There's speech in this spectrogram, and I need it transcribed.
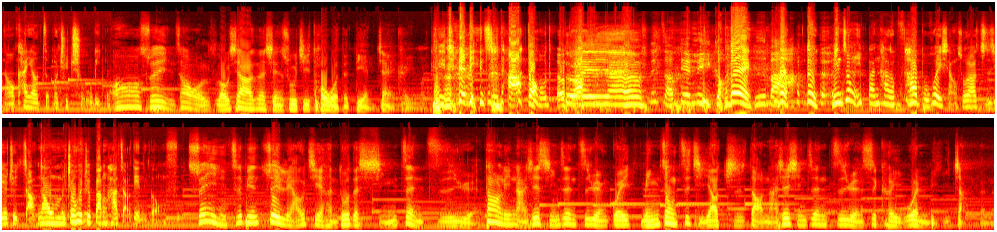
然后看要怎么去处理。哦，所以你知道我楼下那咸酥鸡偷我的电，这样也可以吗？你确定是他偷的吗？对呀，你找电力公对司吧。对，民众一般他他不会想说要直接去找，那我们就会去帮他找电力公司。所以你这边最了解很多的行政资源。到底哪些行政资源归民众自己要知道？哪些行政资源是可以问里长的呢？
